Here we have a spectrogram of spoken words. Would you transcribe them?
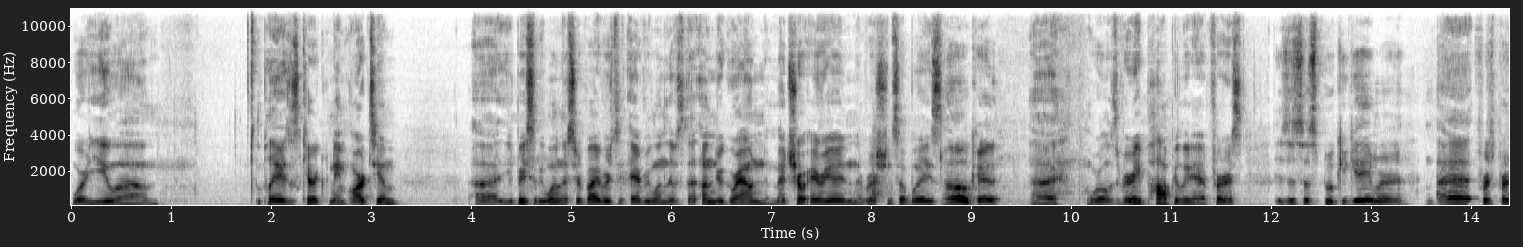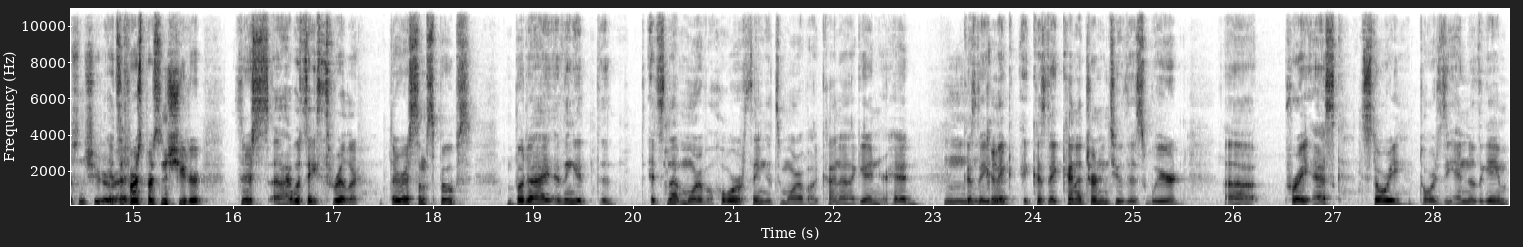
where you um, play as this character named Artyom. Uh, you're basically one of the survivors. Everyone lives the underground in the metro area in the Russian subways. Oh, okay. Uh, the world was very populated at first. Is this a spooky game or Uh, first person shooter? It's right? a first person shooter. There's, I would say, thriller. There is some spooks, but I, I think it, it it's not more of a horror thing. It's more of a kind of get in your head because they okay. make because they kind of turn into this weird uh, Prey esque story towards the end of the game.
